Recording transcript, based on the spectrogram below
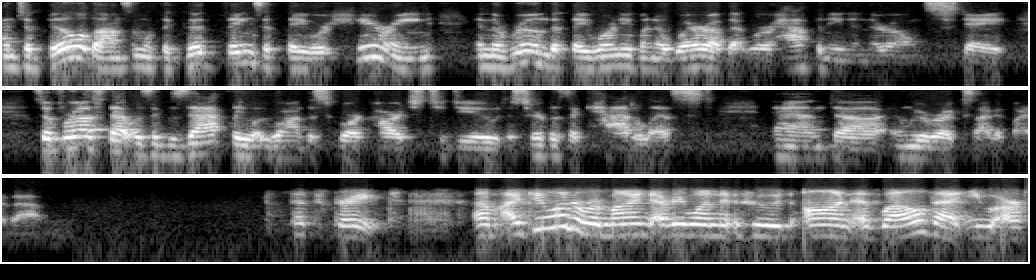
and to build on some of the good things that they were hearing in the room that they weren't even aware of that were happening in their own state. So for us, that was exactly what we wanted the scorecards to do, to serve as a catalyst, and, uh, and we were excited by that. That's great. Um, I do want to remind everyone who's on as well that you are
